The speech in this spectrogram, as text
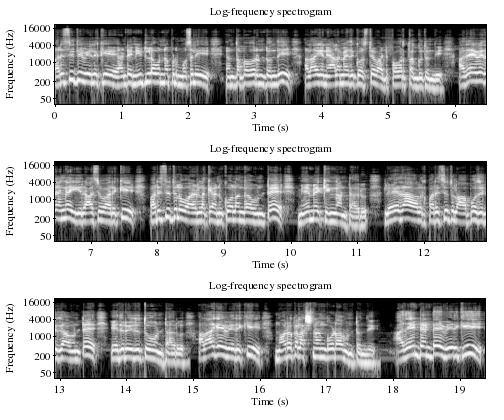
పరిస్థితి వీళ్ళకి అంటే నీటిలో ఉన్నప్పుడు ముసలి ఎంత పవర్ ఉంటుంది? అలాగే నేల మీదకి వస్తే వాటి పవర్ తగ్గుతుంది. అదేవిధంగా ఈ రాశి వారికి పరిస్థితులు వాళ్ళకి అనుకూలంగా ఉంటే మేమే కింగ్ అంటారు. లేదా వాళ్ళకి పరిస్థితులు ఆపోజిట్గా ఉంటే ఎదురు ఈదుతూ ఉంటారు. అలాగే వీరికి మరొక లక్షణం కూడా ఉంటుంది. అదేంటంటే వీరికి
